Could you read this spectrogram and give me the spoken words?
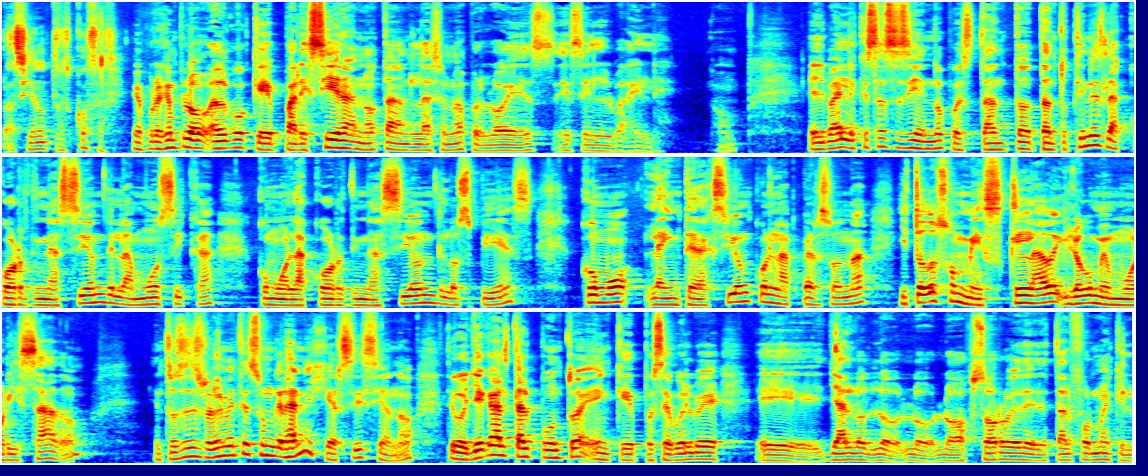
haciendo otras cosas. Por ejemplo, algo que pareciera no tan relacionado, pero lo es, es el baile. ¿no? El baile que estás haciendo, pues tanto, tanto tienes la coordinación de la música como la coordinación de los pies, como la interacción con la persona y todo eso mezclado y luego memorizado. Entonces realmente es un gran ejercicio, ¿no? Digo, llega al tal punto en que pues se vuelve, eh, ya lo, lo, lo, absorbe de, de, tal forma que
